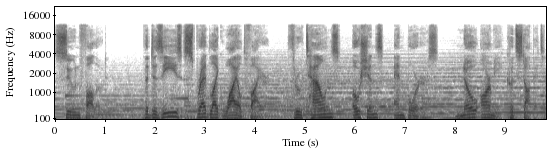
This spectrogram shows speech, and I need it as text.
soon followed. The disease spread like wildfire, through towns, oceans, and borders. No army could stop it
